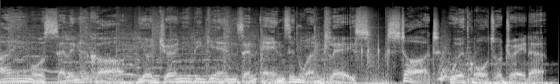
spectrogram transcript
Buying or selling a car, your journey begins and ends in one place. Start with AutoTrader.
